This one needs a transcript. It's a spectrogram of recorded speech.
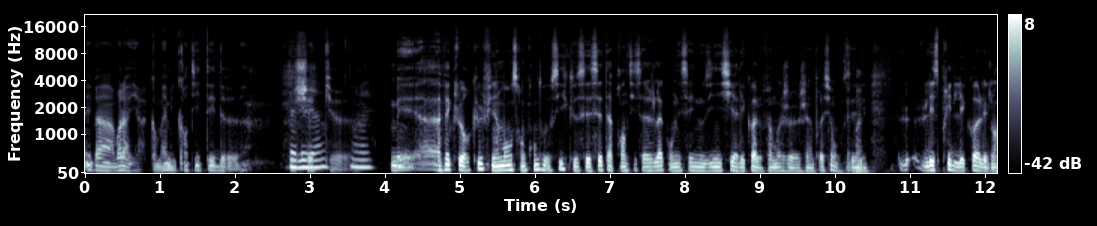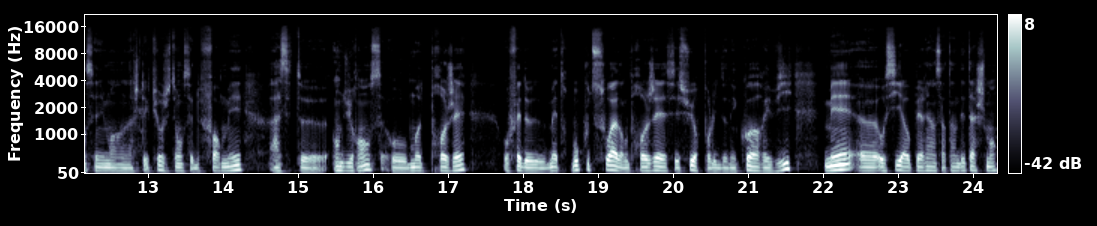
Et ben voilà, il y a quand même une quantité de d'échecs. euh, Ouais. Mais avec le recul, finalement, on se rend compte aussi que c'est cet apprentissage-là qu'on essaye de nous initier à l'école. Enfin, moi, j'ai l'impression. L'esprit de l'école et de l'enseignement en architecture, justement, c'est de former à cette euh, endurance, au mode projet, au fait de mettre beaucoup de soi dans le projet, c'est sûr, pour lui donner corps et vie, mais euh, aussi à opérer un certain détachement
